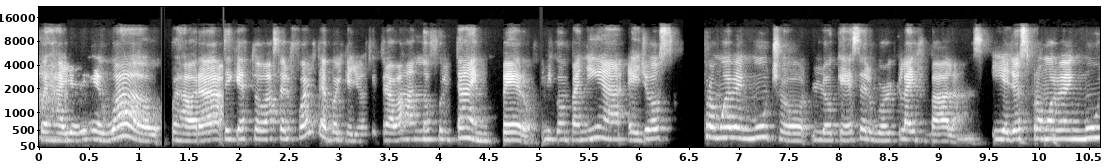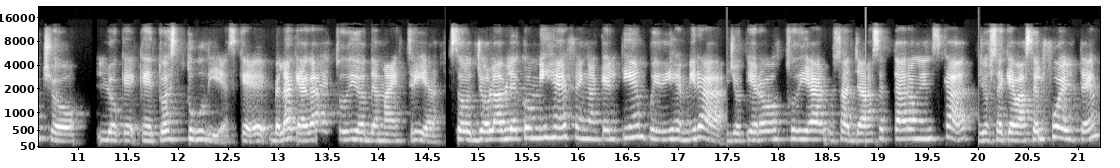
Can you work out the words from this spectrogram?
Pues ahí yo dije, wow, pues ahora sí que esto va a ser fuerte porque yo estoy trabajando full time, pero mi compañía, ellos promueven mucho lo que es el work-life balance y ellos promueven mucho lo que, que tú estudies, que, ¿verdad? que hagas estudios de maestría. So, yo lo hablé con mi jefe en aquel tiempo y dije, mira, yo quiero estudiar, o sea, ya aceptaron en SCAT, yo sé que va a ser fuerte,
